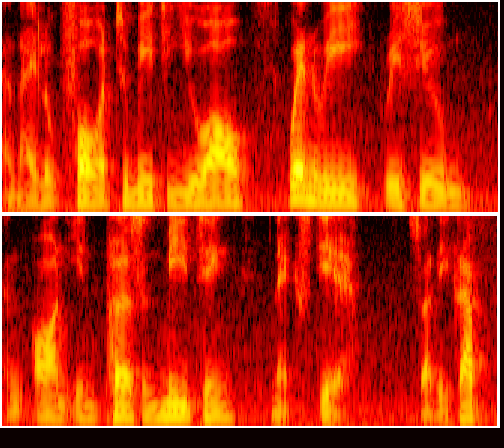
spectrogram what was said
And I look forward to meeting you all when we resume an on in person meeting next year. สวัสดีครับ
